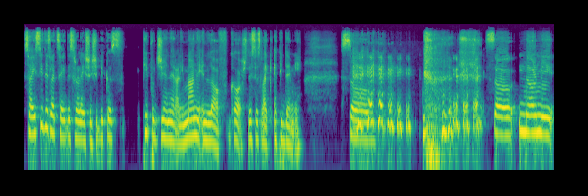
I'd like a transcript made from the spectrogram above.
So i see this let's say this relationship because people generally money and love gosh this is like epidemic so so normally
